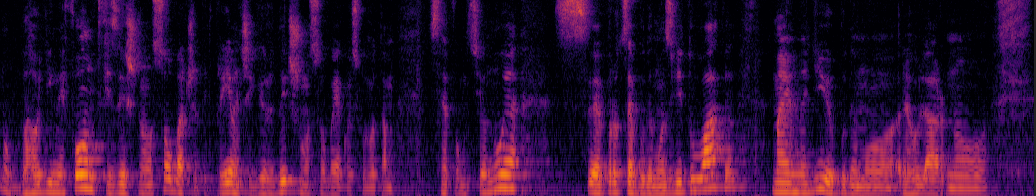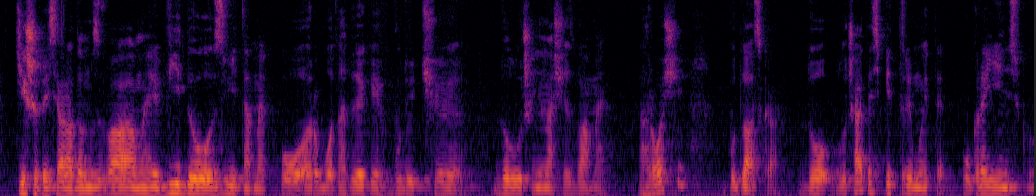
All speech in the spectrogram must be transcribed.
ну, благодійний фонд, фізична особа чи підприємець, чи юридична особа, якось воно там все функціонує. Про це будемо звітувати. Маю надію, будемо регулярно тішитися разом з вами відеозвітами по роботах, до яких будуть е, долучені наші з вами гроші. Будь ласка, долучайтесь, підтримуйте українську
